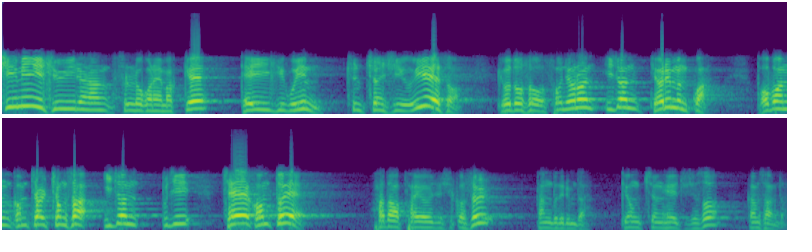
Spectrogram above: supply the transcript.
시민이 주의라는 슬로건에 맞게 대의기구인 춘천시 의회에서 교도소 소년원 이전 결의문과 법원 검찰청사 이전 부지 재검토에 화답하여 주실 것을 당부드립니다. 경청해 주셔서 감사합니다.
